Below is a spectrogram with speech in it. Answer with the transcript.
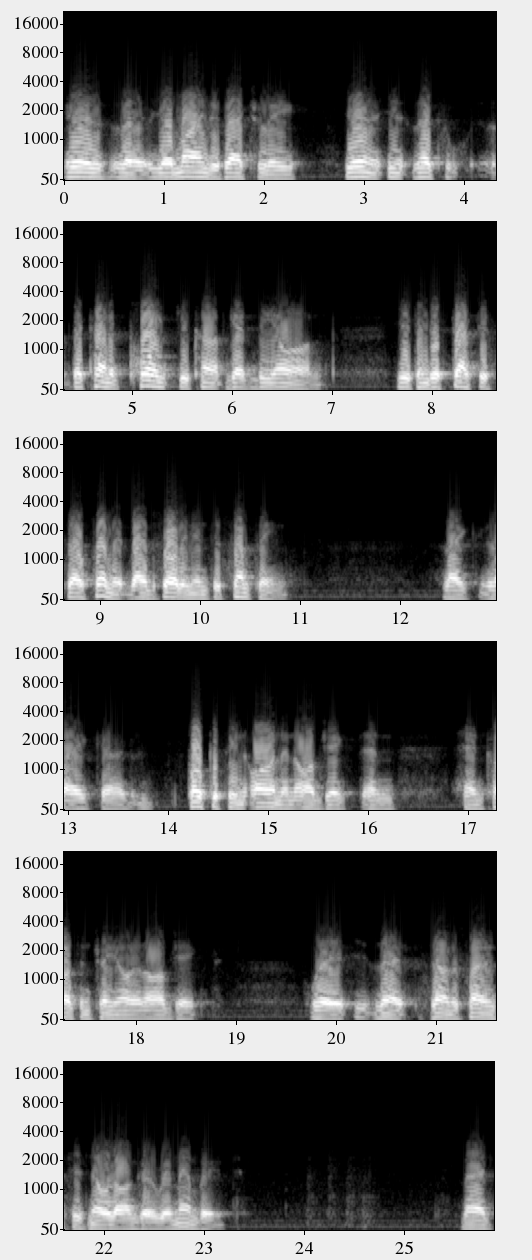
is the, your mind is actually, you're, that's the kind of point you can't get beyond. You can distract yourself from it by absorbing into something, like like uh, focusing on an object and and concentrating on an object, where that sound of silence is no longer remembered. But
